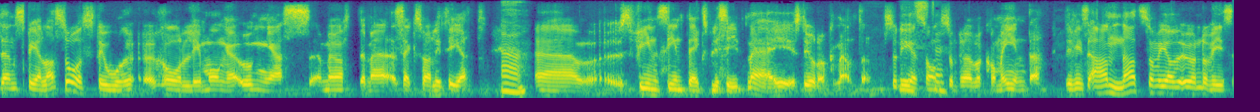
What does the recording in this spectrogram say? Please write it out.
den spelar så stor roll i många ungas möte med sexualitet Ja. eh, finns inte explicit med i styrdokumenten. Så det är Just sånt det. som behöver komma in där. Det finns annat som vi av, undervis,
